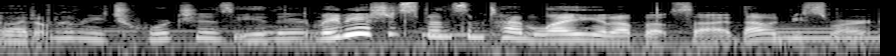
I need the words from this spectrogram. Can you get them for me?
Oh, I don't have any torches either. Maybe I should spend some time lighting it up outside. That would be smart.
